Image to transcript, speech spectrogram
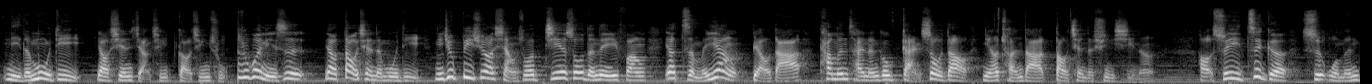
你的目的要先讲清、搞清楚。如果你是要道歉的目的，你就必须要想说，接收的那一方要怎么样表达，他们才能够感受到你要传达道歉的讯息呢？好，所以这个是我们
